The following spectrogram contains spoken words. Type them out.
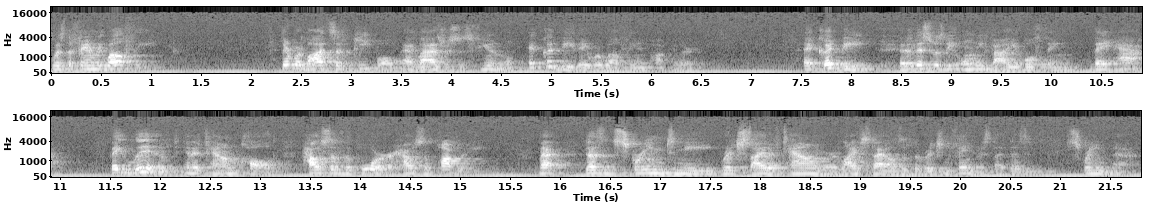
Was the family wealthy? There were lots of people at Lazarus' funeral. It could be they were wealthy and popular. It could be that this was the only valuable thing they had. They lived in a town called House of the Poor or House of Poverty. That doesn't scream to me rich side of town or lifestyles of the rich and famous. That doesn't scream that.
